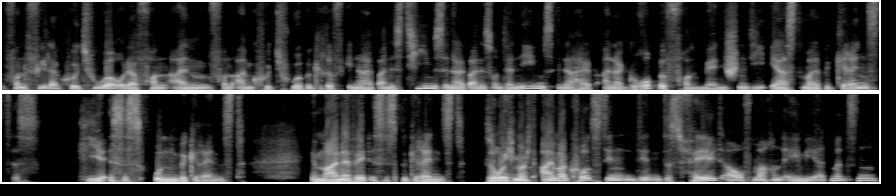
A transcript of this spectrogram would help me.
von Fehlerkultur oder von einem, von einem Kulturbegriff innerhalb eines Teams, innerhalb eines Unternehmens, innerhalb einer Gruppe von Menschen, die erstmal begrenzt ist. Hier ist es unbegrenzt. In meiner Welt ist es begrenzt. So, ich möchte einmal kurz den, den, das Feld aufmachen. Amy Edmondson,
